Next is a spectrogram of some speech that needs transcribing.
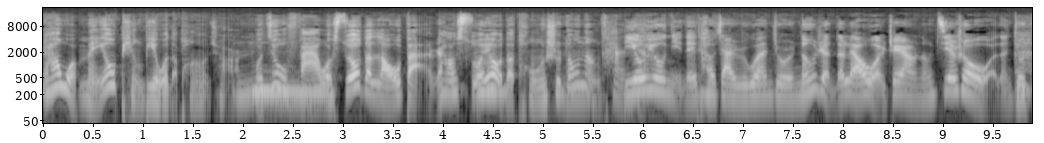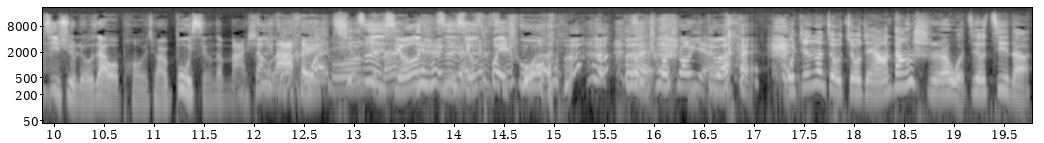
然后我没有屏蔽我的朋友圈儿，我就发嗯我所有的老板，然后所有嗯的同事都嗯能看见。你又用你那套价值观，就是能忍得了我这样，能接受我的，你就继续留在我朋友圈；不行的，马上拉黑自行 自行退出。对，戳双眼，对，我真的就就这样。当时我就记得，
